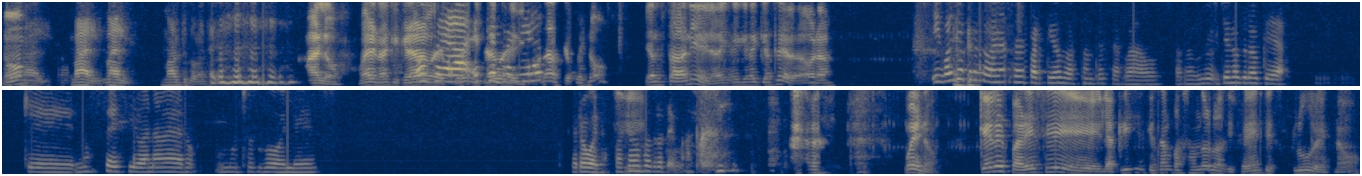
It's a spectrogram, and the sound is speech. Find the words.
¿no? Mal, mal, mal. Mal tu comentario. Malo. Bueno, hay que crear o sea, es que pues, ¿no? Ya no está Daniel, hay, hay, que hacer ahora. Igual yo creo que van a ser partidos bastante cerrados. yo no creo que, que, no sé si van a haber muchos goles. Pero bueno, pasemos a otro tema. bueno, ¿qué les parece la crisis que están pasando los diferentes clubes, no?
